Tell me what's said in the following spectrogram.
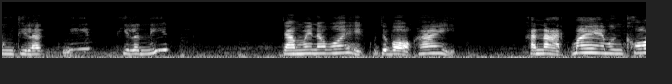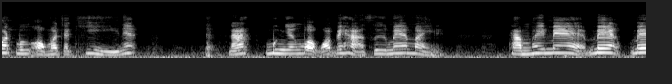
มึงทีละนิดทีละนิด จำไว้นะเว้ย กูจะบอกให้ ขนาดแม่มึงคลอดมึงออกมาจากขี่เนี่ย นะ มึงยังบอกว่าไปหาซื้อแม่ใหม่ทำให้แม่ แม่ แม่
